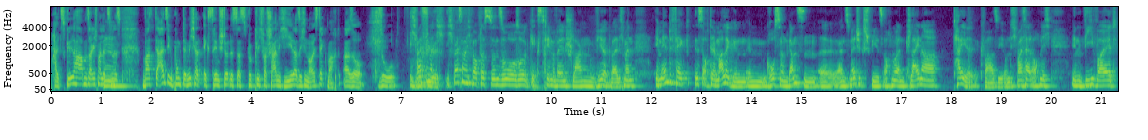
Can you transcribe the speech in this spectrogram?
halt Skill haben, sage ich mal letztendlich. Mhm. Was der einzige Punkt, der mich halt extrem stört, ist, dass wirklich wahrscheinlich jeder sich ein neues Deck macht. Also so ich weiß, noch, ich, ich weiß noch nicht mal, ob das so, so extreme Wellen schlagen wird, weil ich meine, im Endeffekt ist auch der Mulligan im Großen und Ganzen äh, eines Magic-Spiels auch nur ein kleiner Teil quasi. Und ich weiß halt auch nicht, inwieweit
